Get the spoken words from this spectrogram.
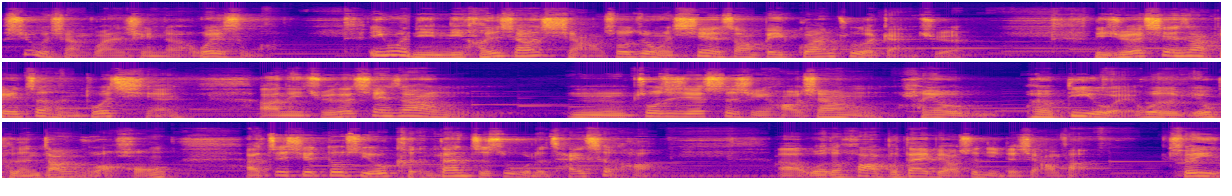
是有相关性的。为什么？因为你你很想享受这种线上被关注的感觉，你觉得线上可以挣很多钱啊？你觉得线上嗯做这些事情好像很有很有地位，或者有可能当网红啊？这些都是有可能，但只是我的猜测哈。啊，我的话不代表是你的想法，所以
